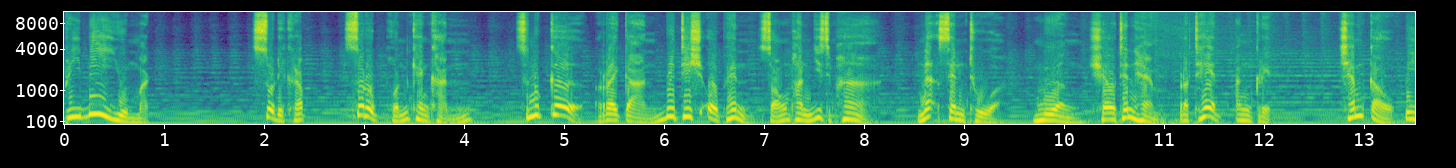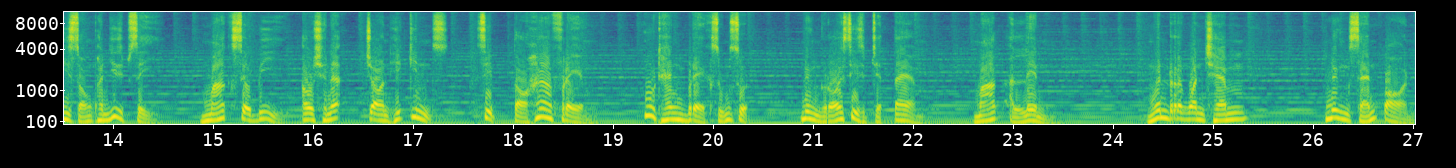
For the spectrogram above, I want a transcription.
พรีบี้อยู่หมัด สวัสดีครับ สรุปผลแข่งขัน สนุกเกอร์ รายการ British Open 2025 ณเซนทัวร์เมืองเชลเทนแฮม ประเทศอังกฤษ แชมป์เก่าปี 2024 มาร์คเซลบี้เอาชนะจอห์นฮิกกินส์10 ต่อ 5 เฟรม ผู้แทงเบรกสูงสุด 147 แต้ม มาร์คอัลเลน เงินรางวัลแชมป์100,000 ปอนด์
